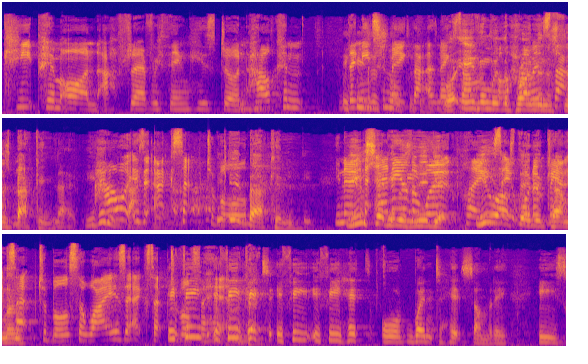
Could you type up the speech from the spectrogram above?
keep him on after everything he's done? How can If they need to make that assaulted an Well, example? even with the Prime Minister's backing. No, he didn't. How back is it acceptable? You did back him. You know, you in said any he was other an idiot. workplace, you it asked wouldn't David be Cameron. acceptable. So why is it If acceptable he, for him? if he hit, if he, if he hit or went to hit somebody, he's,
